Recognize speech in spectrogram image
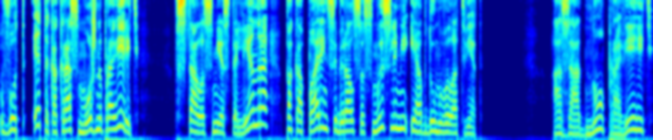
Вот это как раз можно проверить. Встала с места Ленра, пока парень собирался с мыслями и обдумывал ответ. А заодно проверить,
